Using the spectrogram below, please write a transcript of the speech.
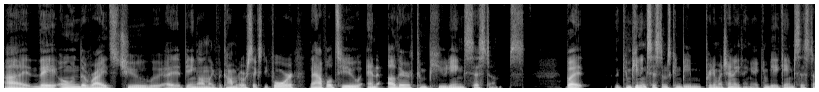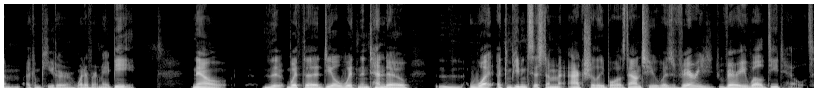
uh, they own the rights to it uh, being on like the Commodore 64, the Apple II, and other computing systems. But computing systems can be pretty much anything. It can be a game system, a computer, whatever it may be. Now, the, with the deal with Nintendo, what a computing system actually boils down to was very, very well detailed.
